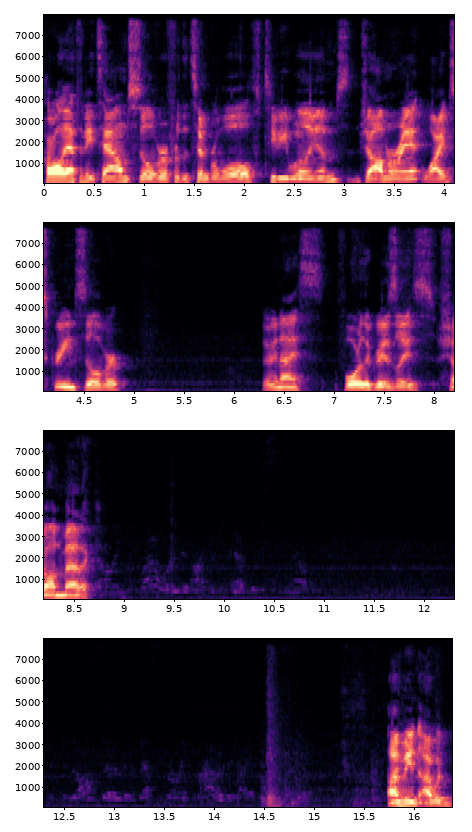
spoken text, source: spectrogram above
Karl Anthony Towns silver for the Timberwolves, TD Williams, Ja Morant widescreen silver. Very nice. For the Grizzlies, Sean Maddock. I mean, I would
